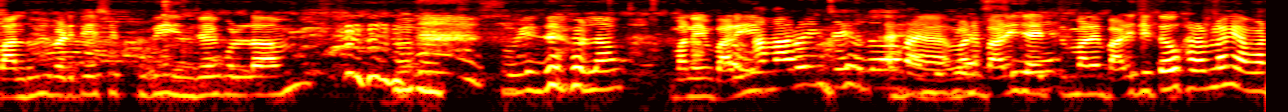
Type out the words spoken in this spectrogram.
বান্ধবীর বাড়িতে এসে খুবই এনজয় করলাম। খুবই এনজয় করলাম। মানে বাড়ি আমারও এনজয় হলো হ্যাঁ মানে বাড়ি যাইতে মানে বাড়ি যেতেও খারাপ লাগে আমার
